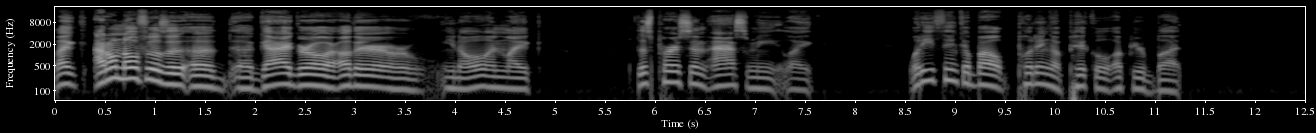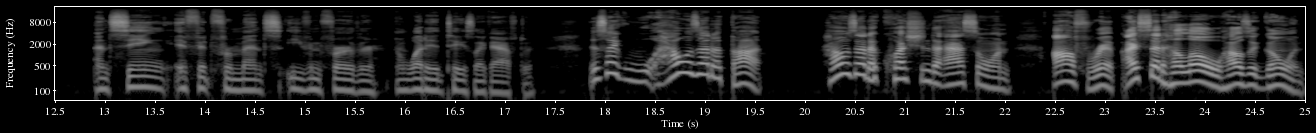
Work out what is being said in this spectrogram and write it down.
Like I don't know if it was a, a, a guy, girl, or other, or you know, and like this person asked me like what do you think about putting a pickle up your butt and seeing if it ferments even further and what it tastes like after? It's like how is that a thought? How is that a question to ask someone off rip? I said hello how's it going?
